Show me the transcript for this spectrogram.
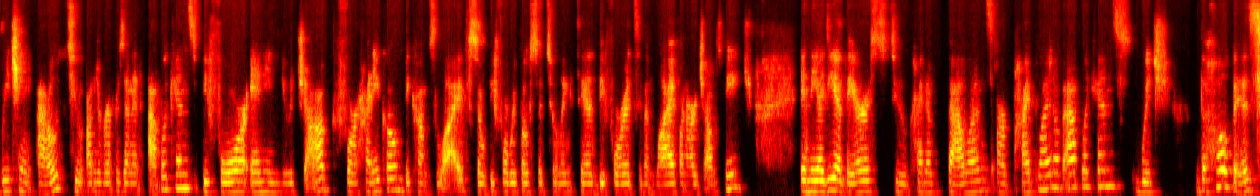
reaching out to underrepresented applicants before any new job for Honeycomb becomes live. So before we post it to LinkedIn, before it's even live on our jobs page. And the idea there is to kind of balance our pipeline of applicants, which the hope is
